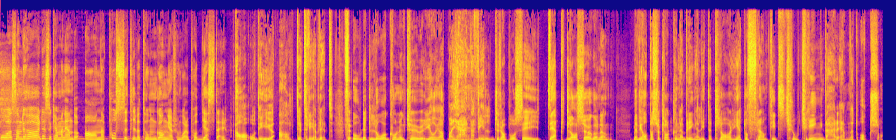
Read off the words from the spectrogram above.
Och som du hörde så kan man ändå ana positiva tongångar från våra poddgäster. Ja, och det är ju alltid trevligt. För ordet lågkonjunktur gör ju att man gärna vill dra på sig deppglasögonen. Men vi hoppas såklart kunna bringa lite klarhet och framtidstro kring det här ämnet också.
